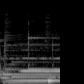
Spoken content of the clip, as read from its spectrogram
Música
